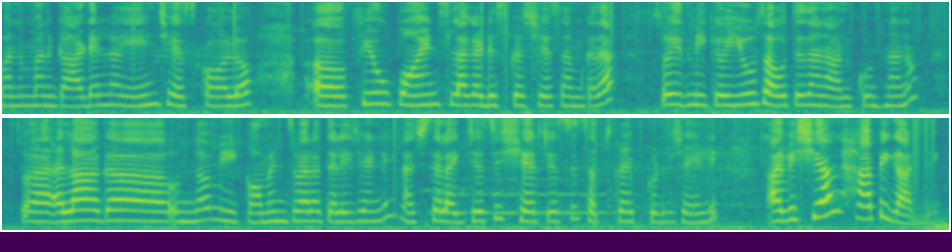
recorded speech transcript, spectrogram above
మనం మన గార్డెన్లో ఏం చేసుకోవాలో ఫ్యూ పాయింట్స్ లాగా డిస్కస్ చేసాం కదా. సో ఇది మీకు యూజ్ అవుతుందని అనుకుంటున్నాను. సో ఎలాగా ఉందో మీ కామెంట్స్ ద్వారా తెలియజేయండి. నచ్చితే లైక్ చేసి షేర్ చేసి సబ్స్క్రైబ్ కూడా చేయండి. ఆ విషయాలు హ్యాపీ గార్డెనింగ్.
